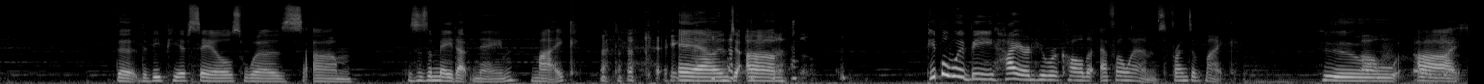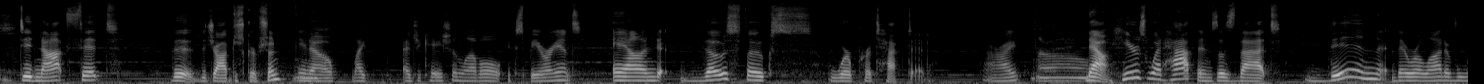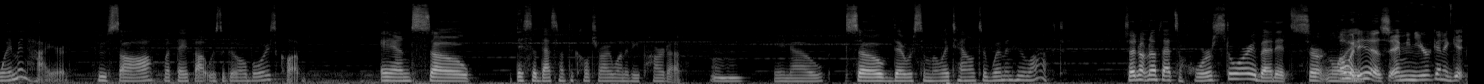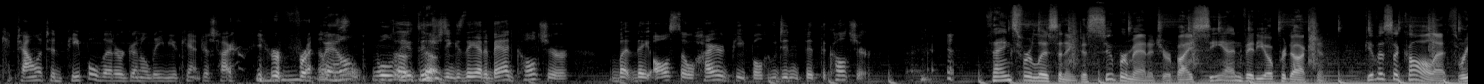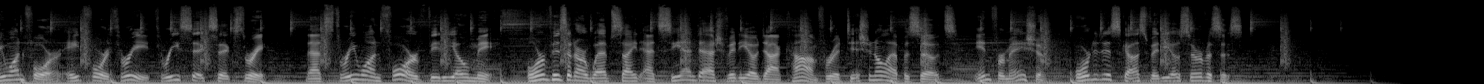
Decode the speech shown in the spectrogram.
The the VP of sales was um, this is a made up name, Mike, Okay. and um, people would be hired who were called FOMs, friends of Mike, who uh, did not fit the the job description. You know, like education level, experience, and those folks were protected. All right. Now, here's what happens is that then there were a lot of women hired who saw what they thought was a good old boys club. And so they said, that's not the culture I want to be part of. Mm-hmm. You know, so there were some really talented women who left. So I don't know if that's a horror story, but it's certainly. Oh, it is. I mean, you're going to get talented people that are going to leave. You can't just hire your friends. Well, Well, the- it's the- interesting because they had a bad culture, but they also hired people who didn't fit the culture. Thanks for listening to Super Manager by CN Video Production. Give us a call at 314 843 3663. That's 314 Video Me. Or visit our website at cn video.com for additional episodes, information, or to discuss video services.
